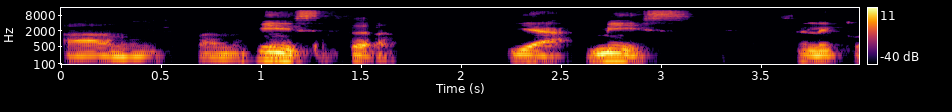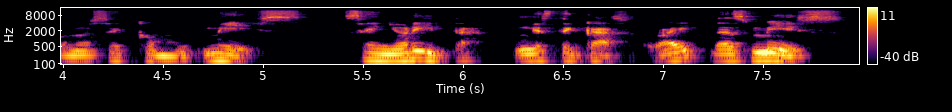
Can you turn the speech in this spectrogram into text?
Ah, miss, cuando Miss. soltera. Yeah, Miss. Se le conoce como Miss. Señorita, en este caso, right? That's Miss.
